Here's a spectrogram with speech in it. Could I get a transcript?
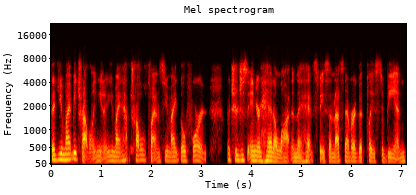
that you might be traveling. You know, you might have travel plans, you might go forward, but you're just in your head a lot in the headspace, and that's never a good place to be in.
